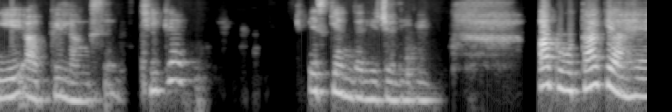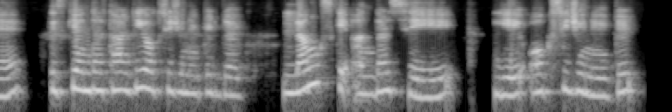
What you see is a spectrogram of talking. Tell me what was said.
ये आपके लंग्स है। ठीक है? इसके अंदर ये चली गई। अब होता क्या है? इसके अंदर था डीऑक्सीजनेटेड ब्लड लंग्स के अंदर से ये ऑक्सीजनेटेड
